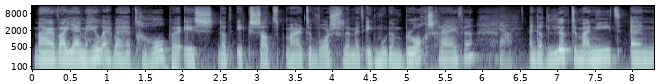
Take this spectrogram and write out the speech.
Maar waar jij me heel erg bij hebt geholpen is dat ik zat maar te worstelen met ik moet een blog schrijven. Ja. En dat lukte maar niet. En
